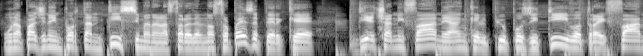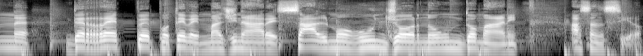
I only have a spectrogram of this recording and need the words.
una pagina importantissima nella storia del nostro paese perché dieci anni fa neanche il più positivo tra i fan del rap poteva immaginare Salmo un giorno, un domani a San Siro.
